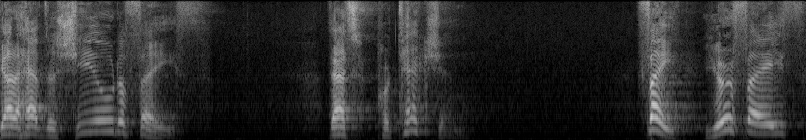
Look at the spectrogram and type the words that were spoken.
You got to have the shield of faith. That's protection. Faith, your faith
